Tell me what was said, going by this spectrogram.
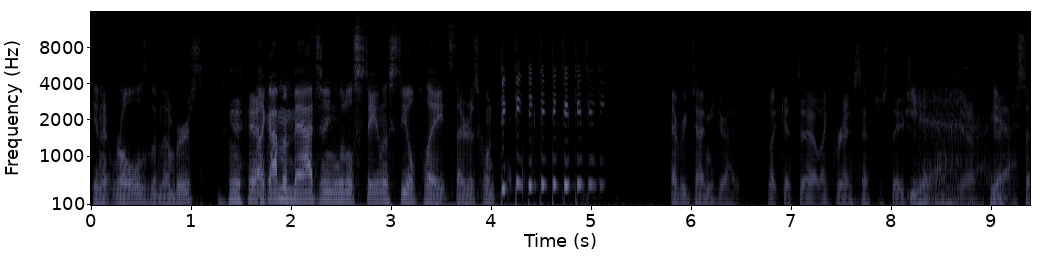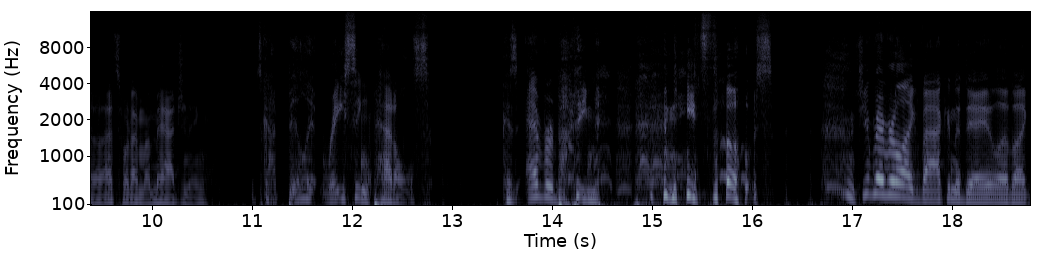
and it rolls the numbers. like I'm imagining little stainless steel plates that are just going ding ding ding ding ding ding ding. ding every time you drive it. Like at uh, like Grand Central Station. Yeah. yeah, yeah. So that's what I'm imagining. It's got billet racing pedals, because everybody needs those. Do you remember like back in the day, like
